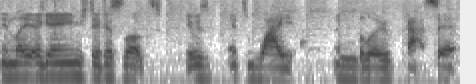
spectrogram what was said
in later games, they just looked. It was it's white and blue. That's it.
